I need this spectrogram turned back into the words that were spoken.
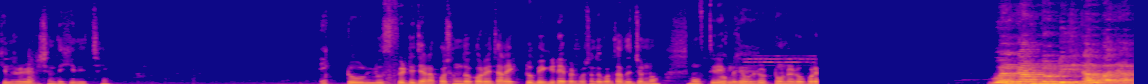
কিলার এডিশন দেখিয়ে দিচ্ছি। একটু লুজ ফিট যারা পছন্দ করে যারা একটু বেগি টাইপের পছন্দ করে তাদের জন্য। মুফতির এগুলো যেমন একটু টোনের উপরে ওয়েলকাম টু ডিজিটাল বাজার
